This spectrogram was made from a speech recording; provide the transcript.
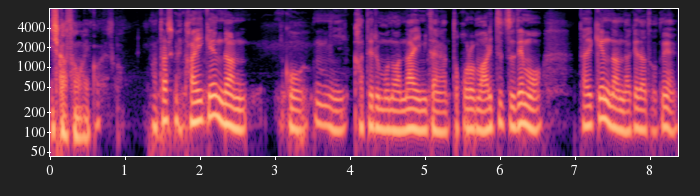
石川さんはいかがですか？まあ、確かに体験談こうに勝てるものはないみたいなところもありつつ、でも体験談だけだとね、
